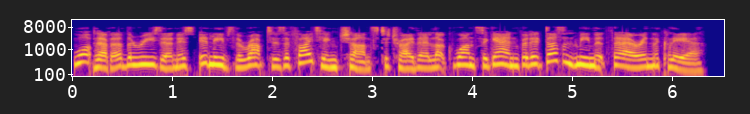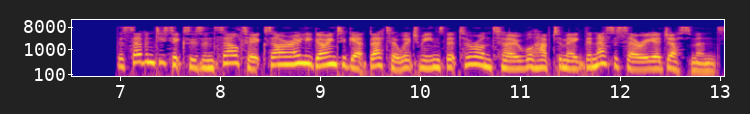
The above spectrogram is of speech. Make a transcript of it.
Whatever the reason is, it leaves the Raptors a fighting chance to try their luck once again but it doesn't mean that they're in the clear. The 76ers and Celtics are only going to get better which means that Toronto will have to make the necessary adjustments.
